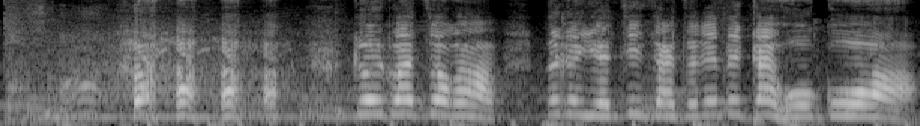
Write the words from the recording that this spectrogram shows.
什么？哈哈哈哈！各位观众啊，那个眼镜仔整天被盖火锅啊！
